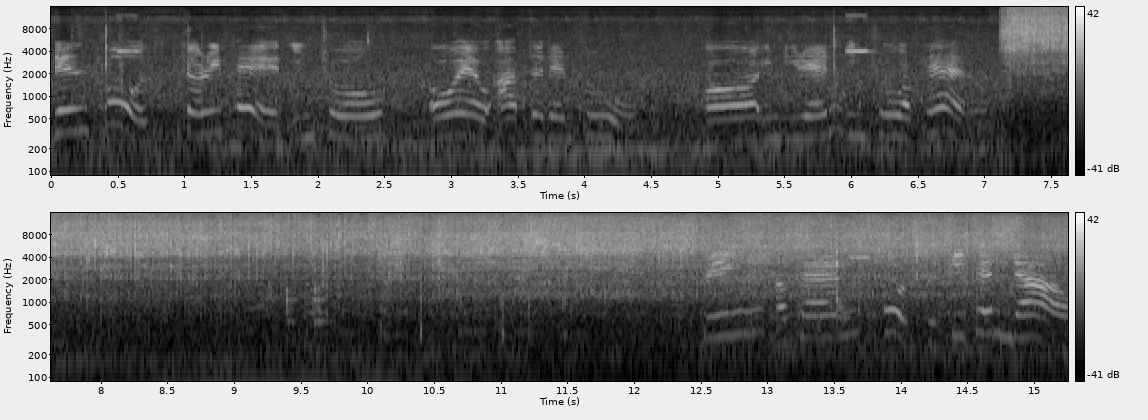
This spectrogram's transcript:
Then put curry paste into oil after then cool or ingredient into a pan. Bring a pan, put the chicken down.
